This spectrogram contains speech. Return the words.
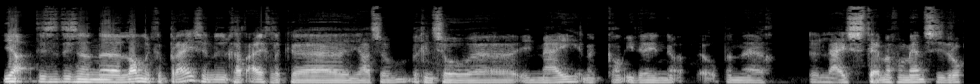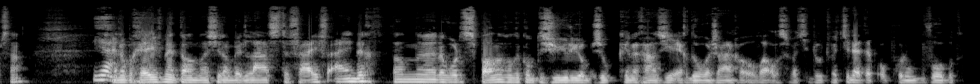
Ja, het is, het is een landelijke prijs. En nu gaat eigenlijk, ja, het zo, begint zo in mei. En dan kan iedereen op een lijst stemmen van mensen die erop staan. Ja. En op een gegeven moment dan, als je dan bij de laatste vijf eindigt, dan, dan wordt het spannend. Want dan komt de jury op bezoek en dan gaan ze je echt doorzagen over alles wat je doet. Wat je net hebt opgenoemd bijvoorbeeld.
